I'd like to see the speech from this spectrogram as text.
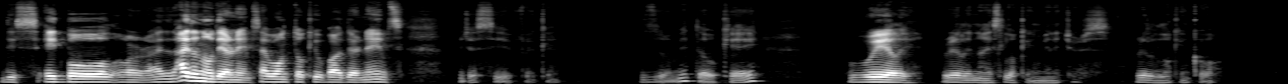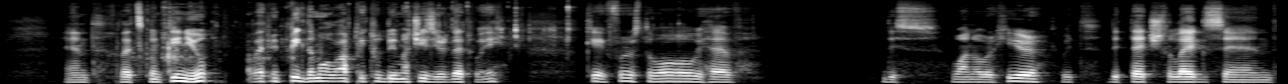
this 8 ball, or I, I don't know their names. I won't talk you about their names. Let me just see if I can zoom it. Okay. Really, really nice looking miniatures. Really looking cool. And let's continue. Let me pick them all up. It would be much easier that way. Okay, first of all, we have this one over here with detached legs and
